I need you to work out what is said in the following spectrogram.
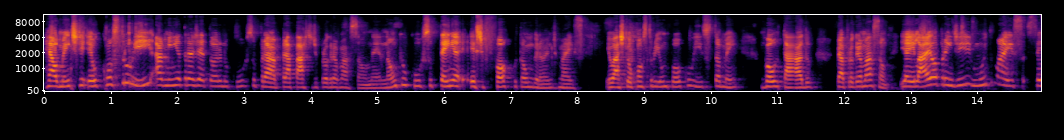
realmente eu construí a minha trajetória no curso para a parte de programação, né? Não que o curso tenha este foco tão grande, mas eu acho que eu construí um pouco isso também, voltado para programação. E aí lá eu aprendi muito mais C++,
